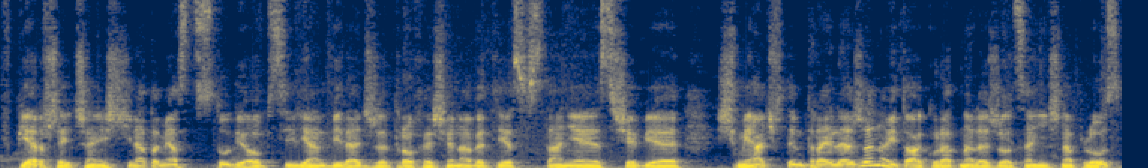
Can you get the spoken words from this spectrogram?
w pierwszej części, natomiast studio Obsidian widać, że trochę się nawet jest w stanie z siebie śmiać w tym trailerze, no i to akurat należy ocenić na plus.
